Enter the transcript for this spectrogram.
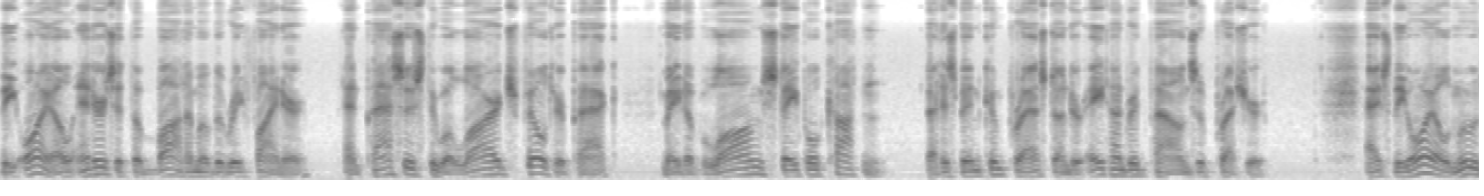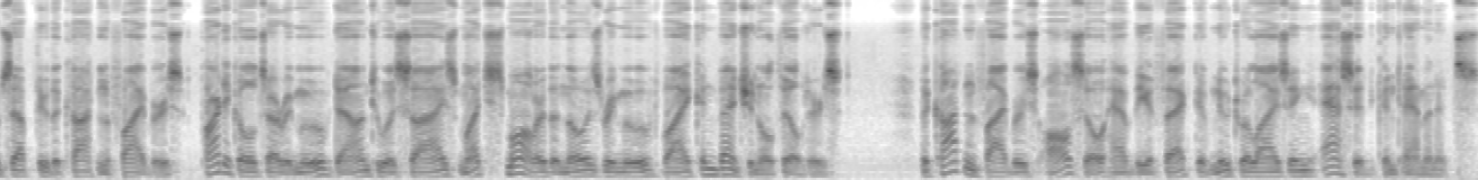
the oil enters at the bottom of the refiner and passes through a large filter pack made of long staple cotton that has been compressed under 800 pounds of pressure. As the oil moves up through the cotton fibers, particles are removed down to a size much smaller than those removed by conventional filters. The cotton fibers also have the effect of neutralizing acid contaminants.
